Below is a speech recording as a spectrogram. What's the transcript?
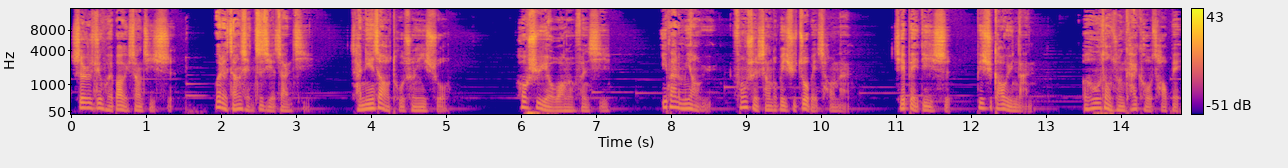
是日军回报给上级时，为了彰显自己的战绩，才捏造了屠村一说。后续也有网友分析，一般的庙宇风水上都必须坐北朝南，且北地势必须高于南，而胡同村开口朝北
